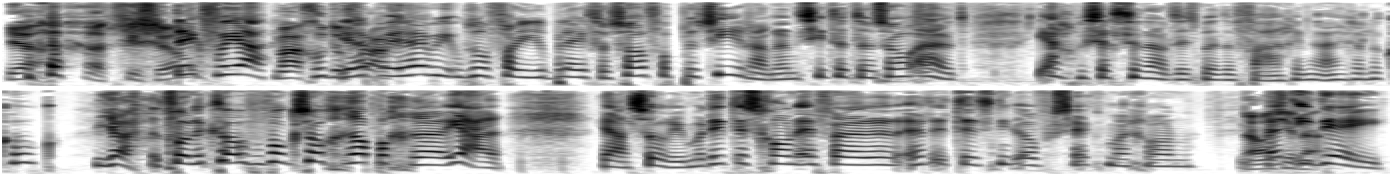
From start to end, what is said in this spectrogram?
ja, ja, precies wel. Ik denk van ja, Maar goed, de je, vraag... hebt, je, ik bedoel van, je bleef er zoveel plezier aan en ziet het er zo uit. Ja, zegt ze, nou, dit is met een vagina eigenlijk ook. Ja. Dat vond ik zo, vond ik zo grappig. eh, ja. ja, sorry, maar dit is gewoon even, eh, dit is niet over seks, maar gewoon Nou, het idee.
